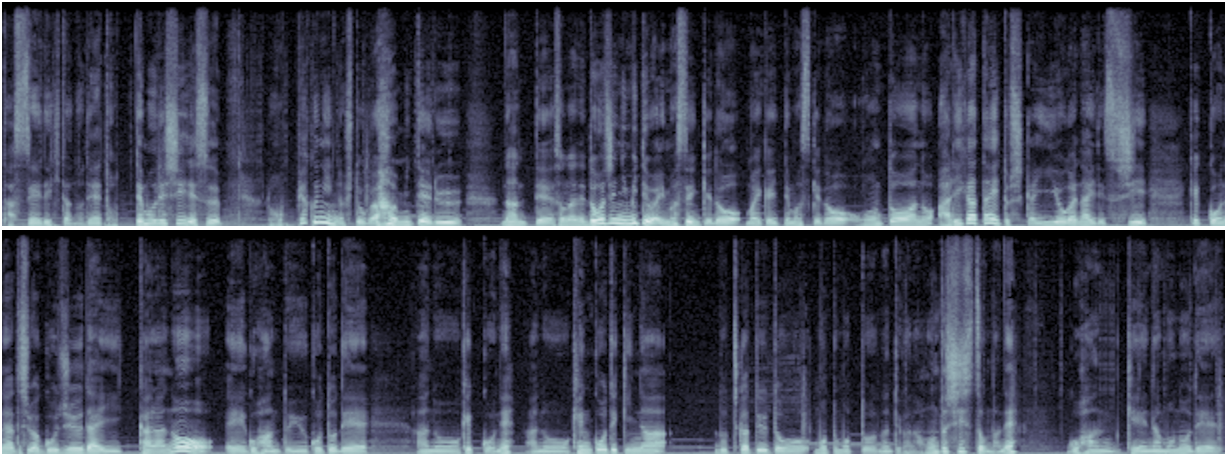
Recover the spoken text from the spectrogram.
達成できたのでとっても嬉しいです。600人の人が 見てるなんてそんなね同時に見てはいませんけど毎回言ってますけど本当あのありがたいとしか言いようがないですし結構ね私は50代からの、えー、ご飯ということであの結構ねあの健康的などっちかというともっともっと何て言うかなほんと質素なねご飯系なもので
